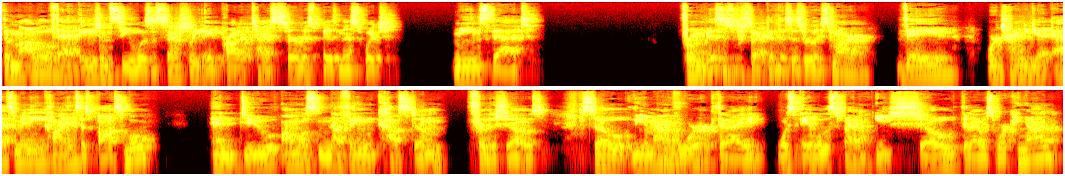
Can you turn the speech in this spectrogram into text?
the model of that agency was essentially a productized service business, which means that from a business perspective, this is really smart. They were trying to get as many clients as possible and do almost nothing custom for the shows. So the amount of work that I was able to spend on each show that I was working on,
